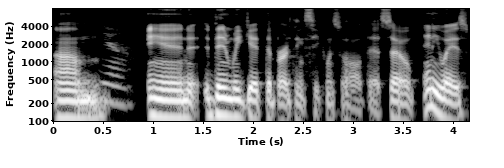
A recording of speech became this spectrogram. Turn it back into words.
um Yeah. and then we get the birthing sequence of all this so anyways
